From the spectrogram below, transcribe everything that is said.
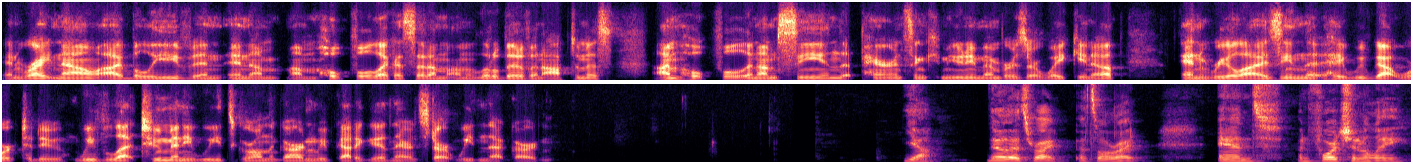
And right now i believe and and i'm i'm hopeful like i said i'm, I'm a little bit of an optimist. I'm hopeful and i'm seeing that parents and community members are waking up and realizing that hey we've got work to do. We've let too many weeds grow in the garden. We've got to get in there and start weeding that garden. Yeah. No that's right. That's all right. And unfortunately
